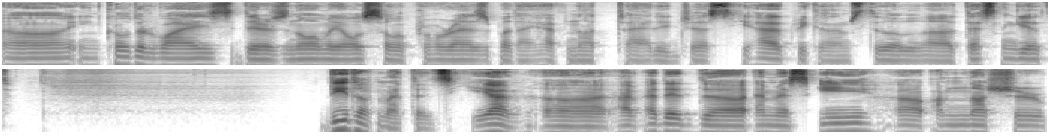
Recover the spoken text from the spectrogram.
Uh, encoder wise, there's normally also a ProRes, but I have not added just yet because I'm still uh, testing it. DDoP methods, yeah, uh, I've added uh, MSE. Uh, I'm not sure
